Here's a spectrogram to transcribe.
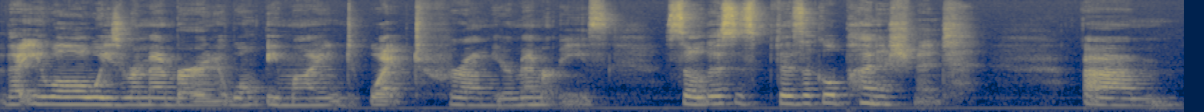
that you will always remember and it won't be mind wiped from your memories. So, this is physical punishment. Um,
